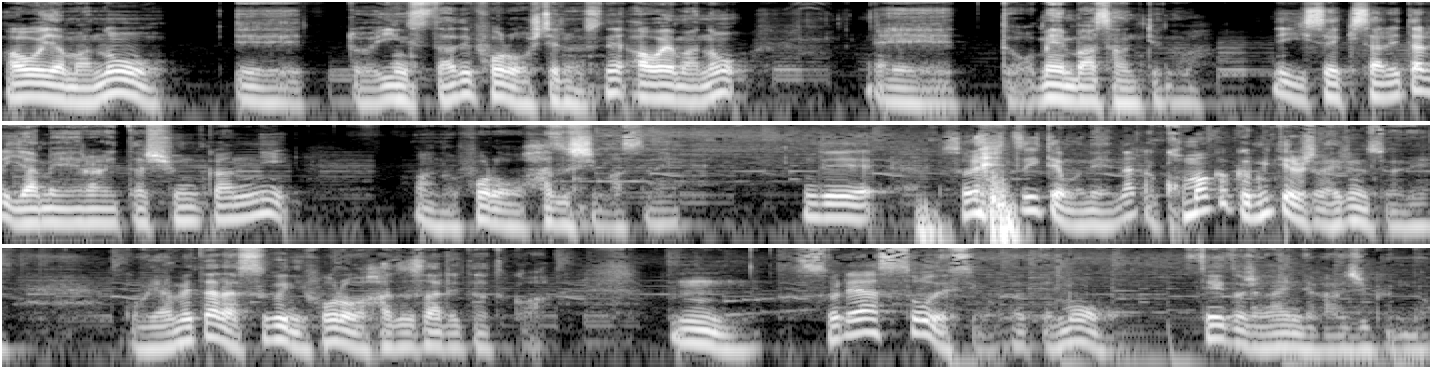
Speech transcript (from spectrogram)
青山のえー、っとインスタでフォローしてるんですね。青山のえー、っとメンバーさんっていうのは。で移籍されたり辞められた瞬間にあのフォローを外しますね。でそれについてもねなんか細かく見てる人がいるんですよね。こう辞めたらすぐにフォロー外されたとか。うん。そりゃそうですよ。だってもう生徒じゃないんだから自分の。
